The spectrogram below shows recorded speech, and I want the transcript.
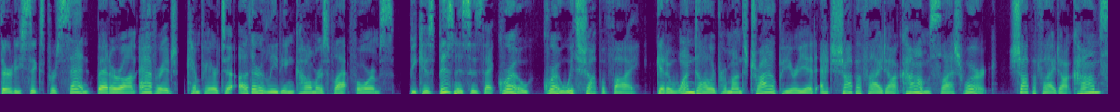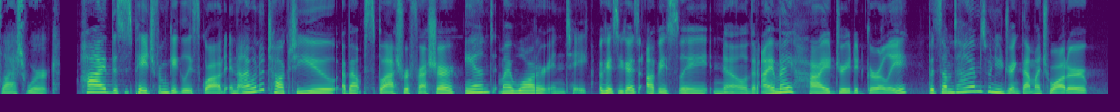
36% better on average compared to other leading commerce platforms because businesses that grow grow with Shopify. Get a $1 per month trial period at shopify.com/work. shopify.com/work. Hi, this is Paige from Giggly Squad, and I want to talk to you about Splash Refresher and my water intake. Okay, so you guys obviously know that I'm a hydrated girly, but sometimes when you drink that much water,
